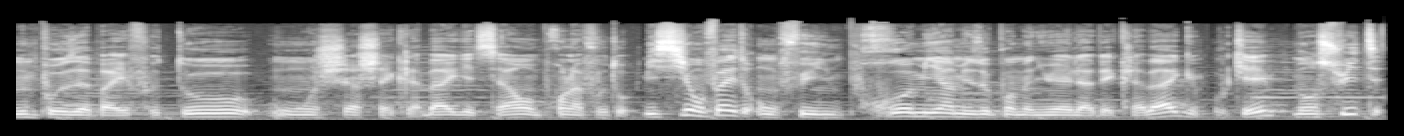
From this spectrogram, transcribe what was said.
on pose l'appareil photo, on cherche avec la bague, etc. On prend la photo. Ici, en fait, on fait une première mise au point manuelle avec la bague, ok. Mais ensuite,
